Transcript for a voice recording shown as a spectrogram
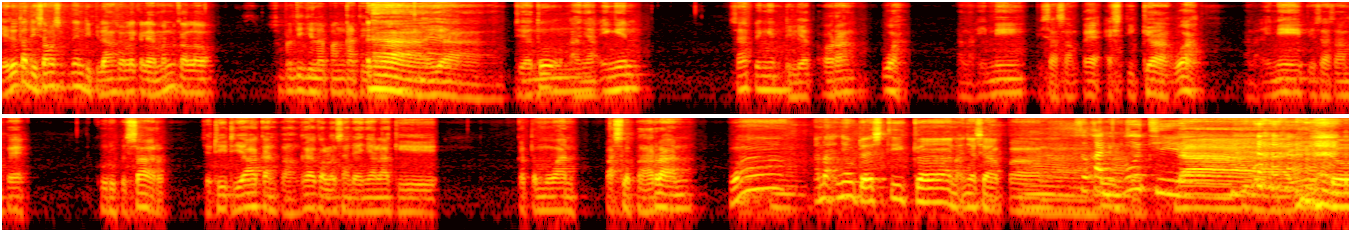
ya itu tadi sama seperti yang dibilang oleh Clement kalau seperti gila pangkat itu. Nah, ya, dia tuh hanya ingin saya pengen dilihat orang, wah, anak ini bisa sampai S3, wah, anak ini bisa sampai guru besar. Jadi dia akan bangga kalau seandainya lagi ketemuan pas lebaran, wah, anaknya udah S3, anaknya siapa? Nah, suka dipuji ya Nah, itu.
